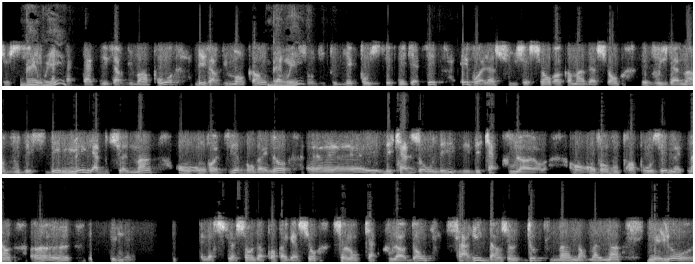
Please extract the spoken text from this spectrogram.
ceci, ben oui. tac, tac, les arguments pour, les arguments contre, ben la réaction du public positif, négatif, et voilà, suggestion, recommandation. Évidemment, vous décidez, mais habituellement, on, va dire, bon ben là, euh, les quatre zones, les, quatre couleurs, on, va vous proposer maintenant la situation de la propagation selon quatre couleurs. Donc, ça arrive dans un document normalement. Mais là,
